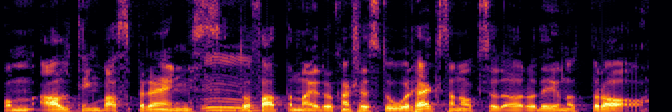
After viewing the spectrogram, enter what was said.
om allting bara sprängs, Mm. då fattar man ju, då kanske storhäxan också dör och det är ju något bra.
